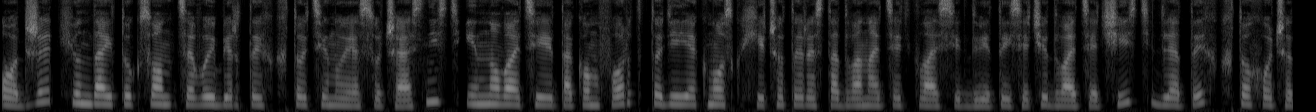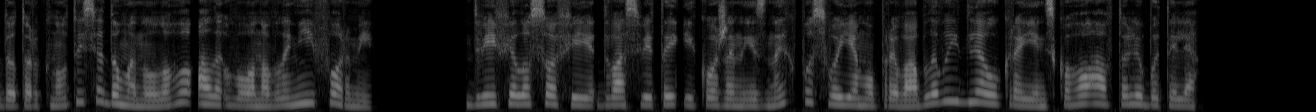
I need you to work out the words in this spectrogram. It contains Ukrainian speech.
Отже, Hyundai Tucson – це вибір тих, хто цінує сучасність, інновації та комфорт, тоді як Moskva 412 Classic 2026 для тих, хто хоче доторкнутися до минулого, але в оновленій формі. Дві філософії, два світи, і кожен із них по-своєму привабливий для українського автолюбителя.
